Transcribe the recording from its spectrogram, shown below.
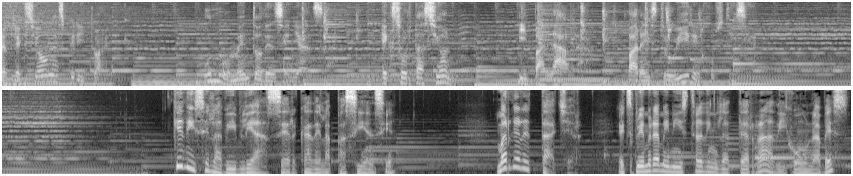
Reflexión espiritual. Un momento de enseñanza, exhortación y palabra para instruir en justicia. ¿Qué dice la Biblia acerca de la paciencia? Margaret Thatcher, ex primera ministra de Inglaterra, dijo una vez,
